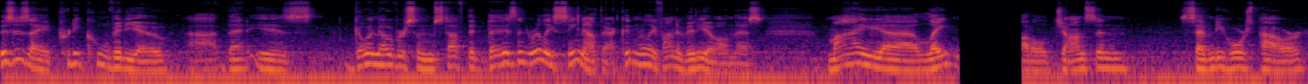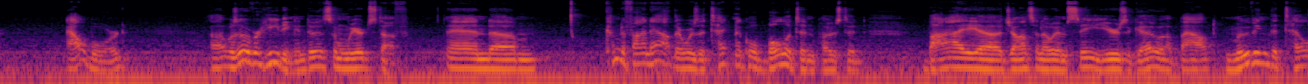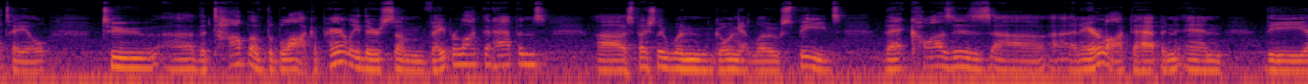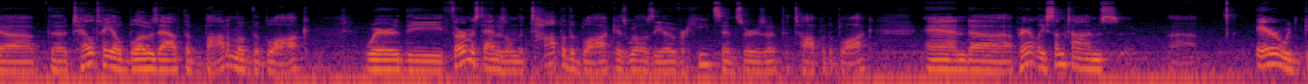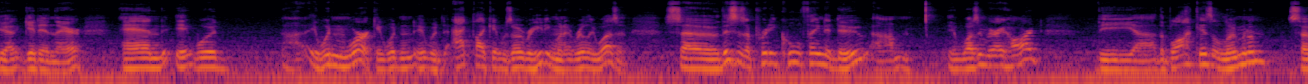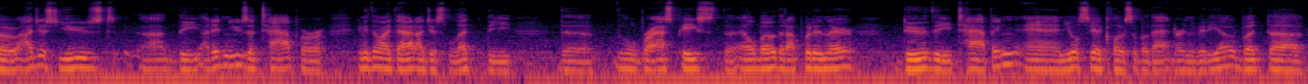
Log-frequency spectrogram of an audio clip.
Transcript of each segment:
This is a pretty cool video uh, that is going over some stuff that isn't really seen out there. I couldn't really find a video on this. My uh, late model Johnson 70 horsepower outboard uh, was overheating and doing some weird stuff. And um, come to find out, there was a technical bulletin posted by uh, Johnson OMC years ago about moving the telltale to uh, the top of the block. Apparently there's some vapor lock that happens, uh, especially when going at low speeds, that causes uh, an airlock to happen and the, uh, the telltale blows out the bottom of the block where the thermostat is on the top of the block as well as the overheat sensors at the top of the block. And uh, apparently sometimes uh, air would get, get in there and it would uh, it wouldn't work. It wouldn't. It would act like it was overheating when it really wasn't. So this is a pretty cool thing to do. Um, it wasn't very hard. The uh, the block is aluminum, so I just used uh, the. I didn't use a tap or anything like that. I just let the the little brass piece, the elbow that I put in there, do the tapping, and you'll see a close up of that during the video. But uh,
